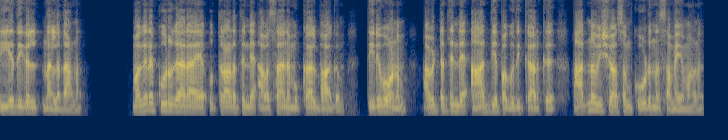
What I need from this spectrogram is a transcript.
തീയതികൾ നല്ലതാണ്. മകരക്കൂറുകാരായ ഉത്രാടത്തിന്റെ അവസാന മുക്കാൽ ഭാഗം തിരുവോണം അവിട്ടത്തിന്റെ ആദ്യ പകുതിക്കാർക്ക് ആത്മവിശ്വാസം കൂടുന്ന സമയമാണ്.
